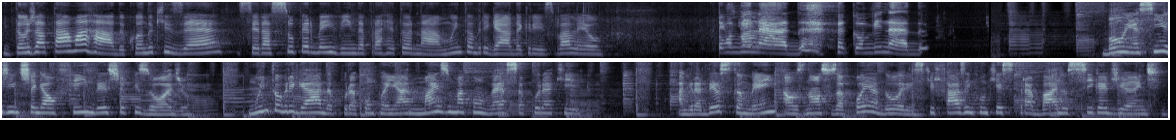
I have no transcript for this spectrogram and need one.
Então já está amarrado. Quando quiser, será super bem-vinda para retornar. Muito obrigada, Cris. Valeu. Combinado, combinado. Bom, e assim a gente chega ao fim deste episódio. Muito obrigada por acompanhar mais uma conversa por aqui. Agradeço também aos nossos apoiadores que fazem com que esse trabalho siga adiante.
